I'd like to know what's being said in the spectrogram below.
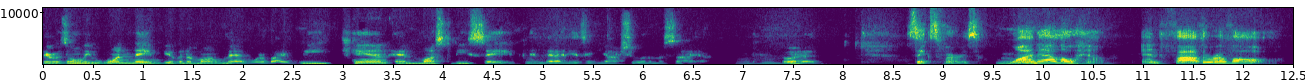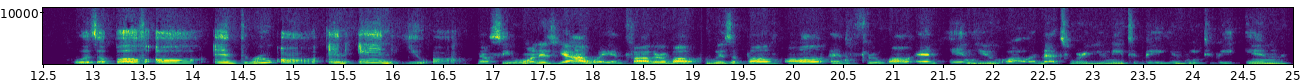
there is only one name given among men whereby we can and must be saved, and that Mhm. is in Yahshua the Messiah. Mhm. Go ahead. Sixth verse Mm. one Elohim and Father of all, is above all and through all and in you all. Now, see, one is Yahweh and Father of all, who is above all and through all and in you all. And that's where you need to be. You need to be in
